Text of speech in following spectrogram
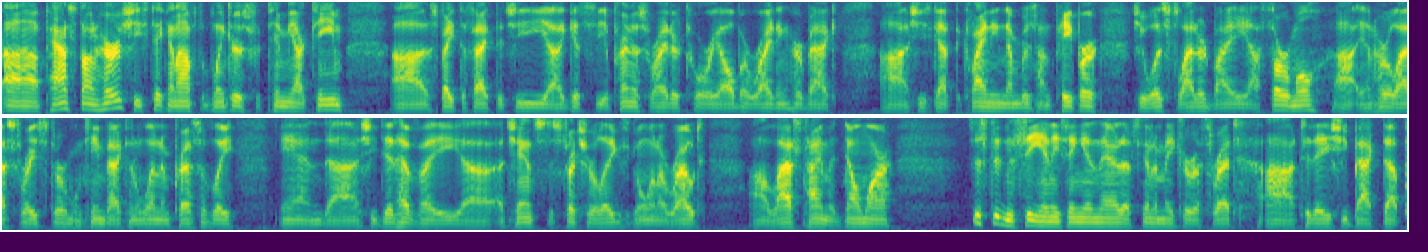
uh, passed on her. She's taken off the blinkers for Tim Yakteen uh, despite the fact that she uh, gets the apprentice rider Torrealba riding her back. Uh, she's got declining numbers on paper. She was flattered by uh, Thermal uh, in her last race. Thermal came back and won impressively, and uh, she did have a, a chance to stretch her legs going a route last time at Del Mar. Just didn't see anything in there that's going to make her a threat. today she backed up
